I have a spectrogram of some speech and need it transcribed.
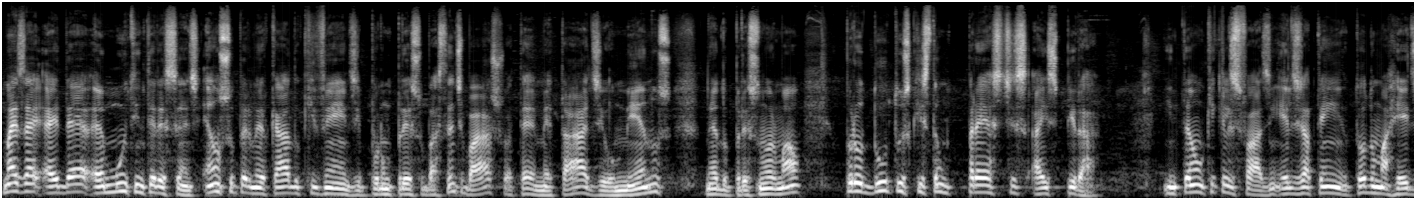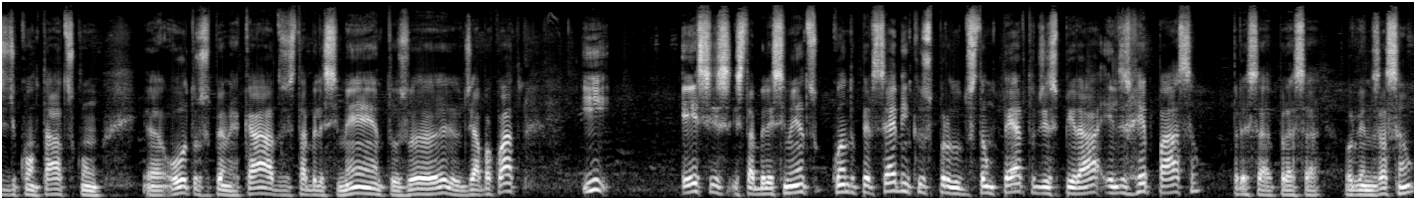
mas a, a, ideia é muito interessante. É um supermercado que vende por um preço bastante baixo, até metade ou menos né, do preço normal, produtos que estão prestes a expirar. Então, o que, que eles fazem? Eles já têm toda uma rede de contatos com uh, outros supermercados, estabelecimentos, uh, o Diabo 4, e esses estabelecimentos, quando percebem que os produtos estão perto de expirar, eles repassam para essa, essa organização.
